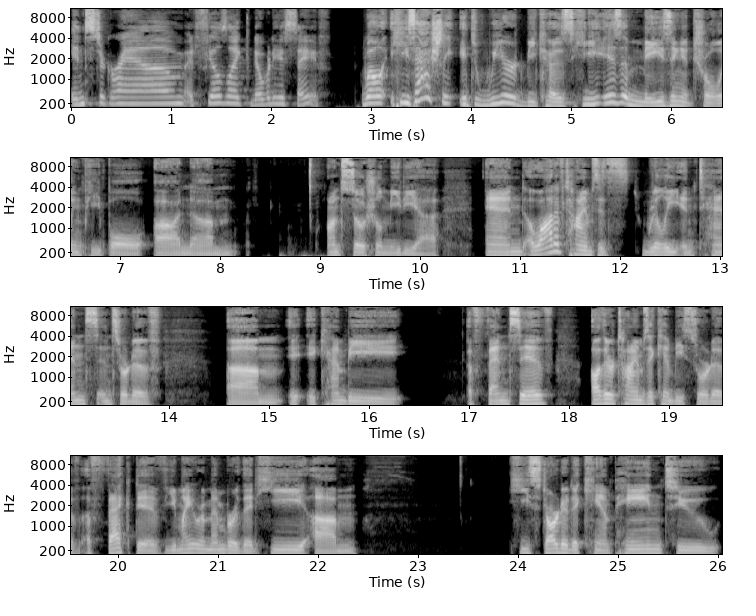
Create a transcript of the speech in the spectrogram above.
Instagram. It feels like nobody is safe. Well, he's actually it's weird because he is amazing at trolling people on um on social media. And a lot of times it's really intense and sort of um it, it can be offensive. Other times it can be sort of effective. You might remember that he um he started a campaign to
